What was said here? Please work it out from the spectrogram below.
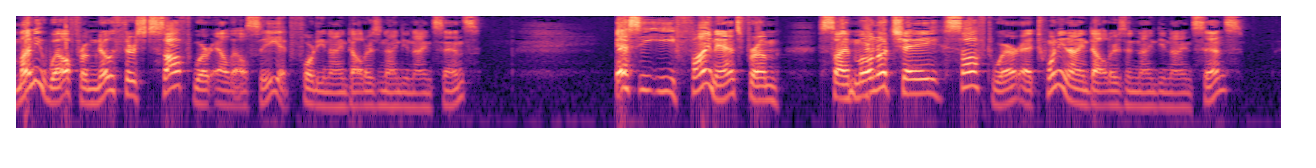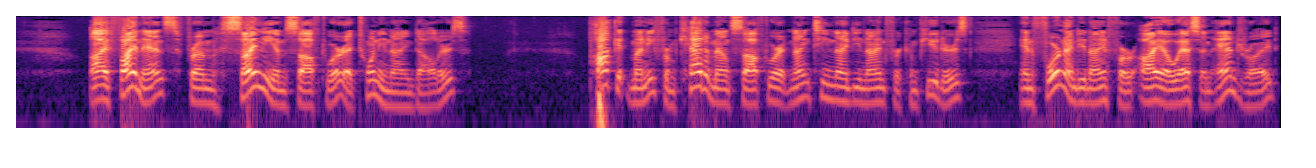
Moneywell from No Thirst Software LLC at $49.99. SEE Finance from Simonoche Software at $29.99. iFinance from Synium Software at $29. Pocket Money from Catamount Software at $19.99 for computers and $4.99 for iOS and Android,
